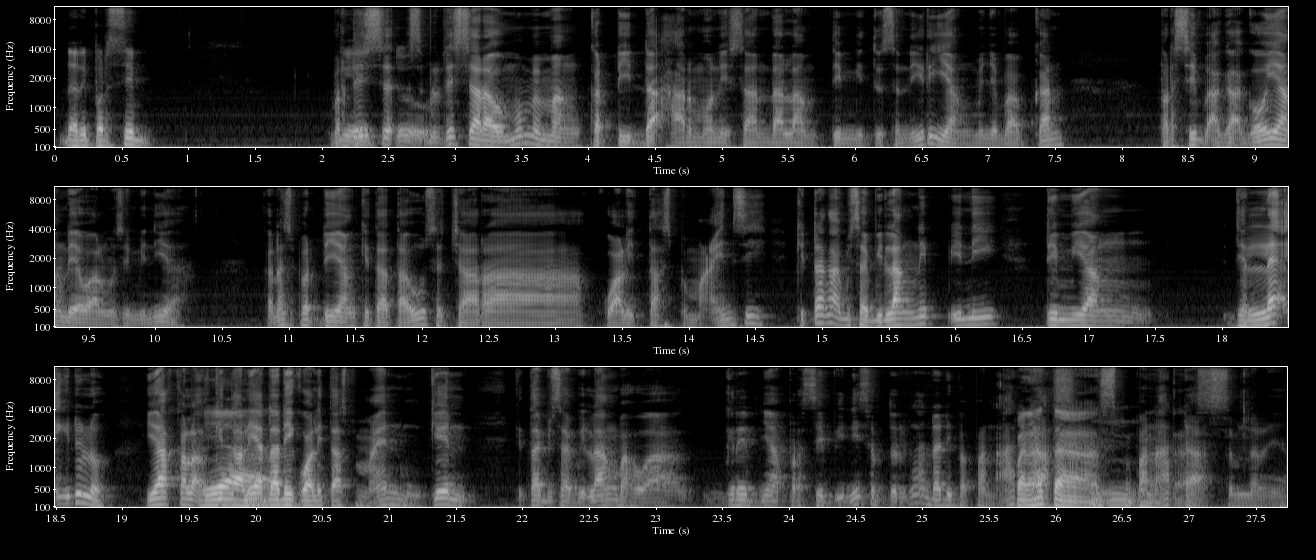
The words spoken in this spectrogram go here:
dari Persib Berarti se- Gitu. berarti secara umum memang ketidakharmonisan dalam tim itu sendiri yang menyebabkan Persib agak goyang di awal musim ini ya. Karena seperti yang kita tahu secara kualitas pemain sih kita nggak bisa bilang nih ini tim yang jelek gitu loh. Ya kalau kita Iya. lihat dari kualitas pemain mungkin kita bisa bilang bahwa grade-nya Persib ini sebetulnya ada di papan atas. Papan atas. Mm-mm. Papan atas sebenarnya.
